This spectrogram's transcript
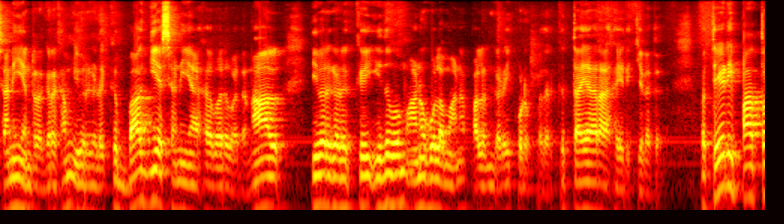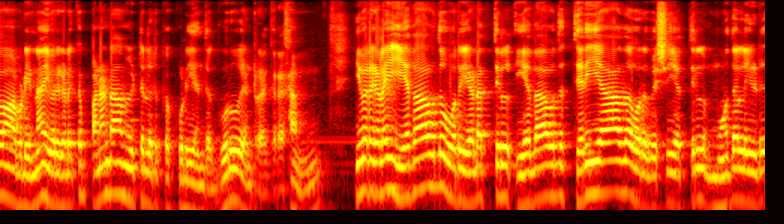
சனி என்ற கிரகம் இவர்களுக்கு பாக்கிய சனியாக வருவதனால் இவர்களுக்கு இதுவும் அனுகூலமான பலன்களை கொடுப்பதற்கு தயாராக இருக்கிறது. இப்போ தேடி பார்த்தோம் அப்படின்னா இவர்களுக்கு பன்னெண்டாம் வீட்டில் இருக்கக்கூடிய இந்த குரு என்ற கிரகம் இவர்களை ஏதாவது ஒரு இடத்தில் ஏதாவது தெரியாத ஒரு விஷயத்தில் முதலீடு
